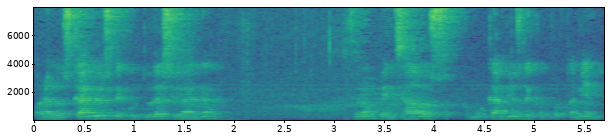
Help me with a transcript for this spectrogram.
Ahora, los cambios de cultura ciudadana fueron pensados como cambios de comportamiento,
